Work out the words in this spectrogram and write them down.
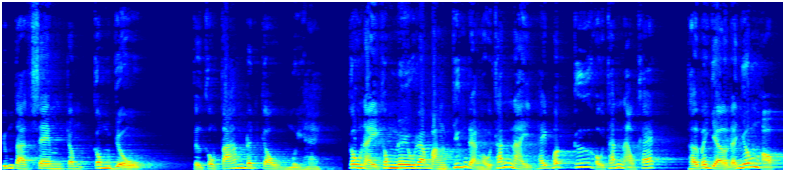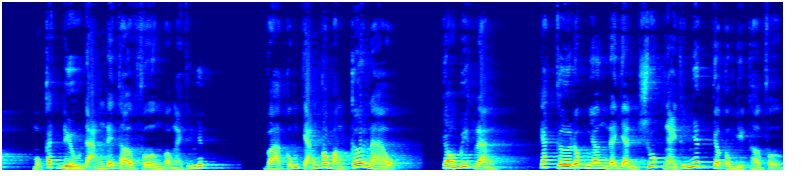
Chúng ta xem trong công vụ từ câu 8 đến câu 12 câu này không nêu ra bằng chứng rằng hội thánh này hay bất cứ hội thánh nào khác. Thời bấy giờ đã nhóm họp một cách điều đặn để thờ phượng vào ngày thứ nhất. Và cũng chẳng có bằng cớ nào cho biết rằng các cơ đốc nhân đã dành suốt ngày thứ nhất cho công việc thờ phượng.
